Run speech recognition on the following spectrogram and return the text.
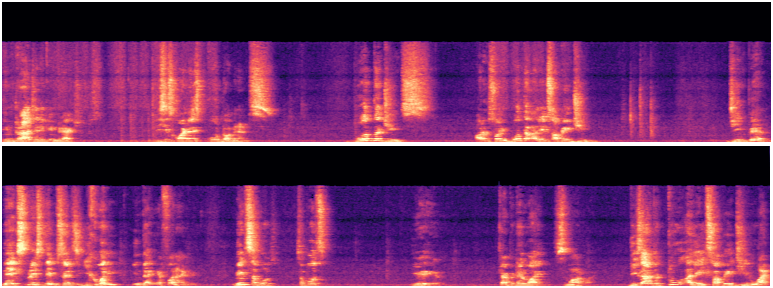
intragenic interactions. This is called as codominance. Both the genes, or sorry, both the alleles of a gene gene pair, they express themselves equally in the F1 hybrid. Means suppose, suppose you, capital Y, small y. These are the two alleles of a gene Y.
